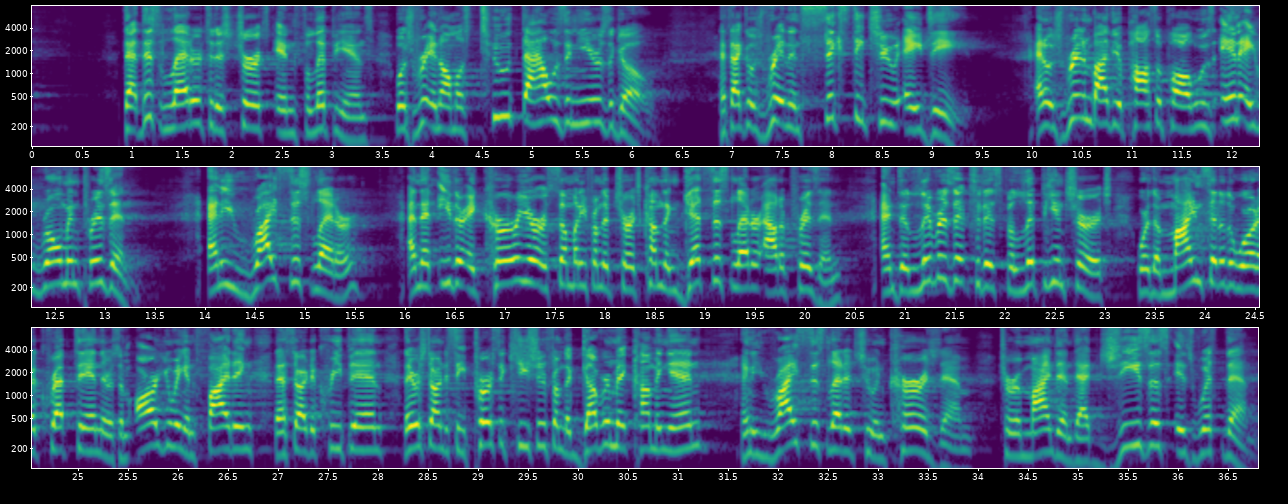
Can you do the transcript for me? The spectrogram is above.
That this letter to this church in Philippians was written almost 2,000 years ago. In fact, it was written in 62 AD. And it was written by the Apostle Paul, who was in a Roman prison. And he writes this letter and then either a courier or somebody from the church comes and gets this letter out of prison and delivers it to this Philippian church where the mindset of the world had crept in. There was some arguing and fighting that started to creep in. They were starting to see persecution from the government coming in. And he writes this letter to encourage them, to remind them that Jesus is with them,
